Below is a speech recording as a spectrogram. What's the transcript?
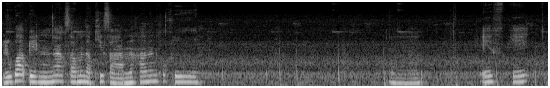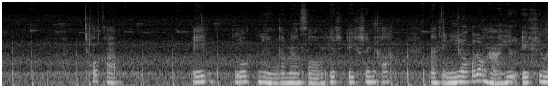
หรือว่าเป็นรากซ้ำอันดับที่สามนะคะ นั่นก็คืออ่า f(x) เท่ากับ x ลบหนึ่งกำลังสอง hx ใช่ไหมคะอะทีนี้เราก็ต้องหา hx ใช่ไหม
